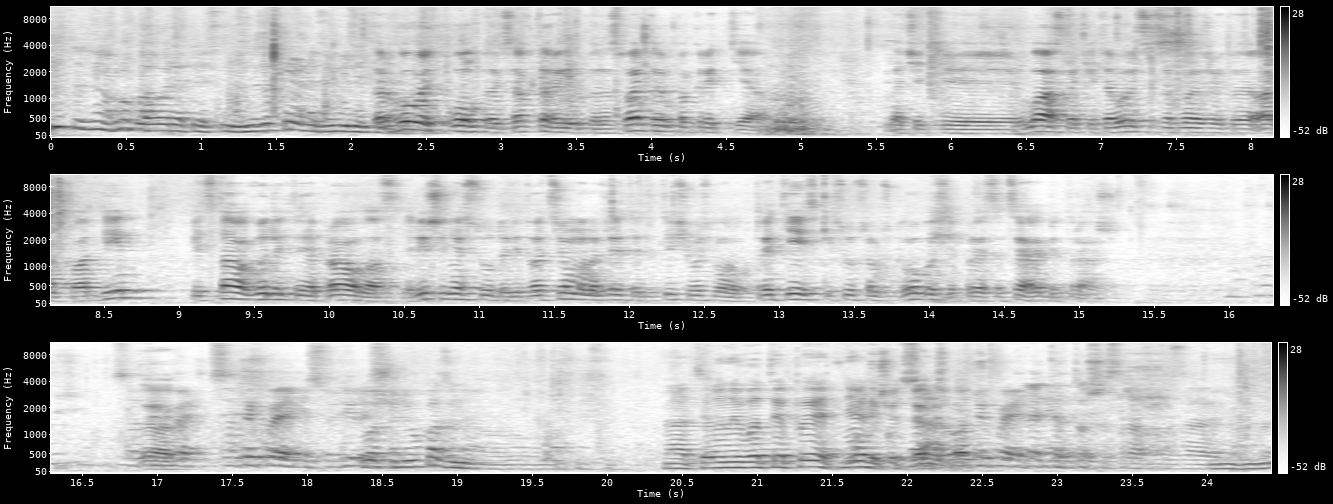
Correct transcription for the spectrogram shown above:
Ну, це, ну, грубо говоря, то есть, ну, не застроєна земельна ділянка. Торговий комплекс, авторинку, асфальтовим покриттям. Значить, е, власники товариства з обмеженою Альфа-1, підстава виникнення права власності. Рішення суду від 27.03.2008 року. Третєйський суд Сумської області при асоціації арбітраж. СТП СТП не судились. Площа не указана у власності. А, це вони в АТП Ну, отняли? що кусок? це? Да, СТП. Это то, что сразу знаю. Мгм.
